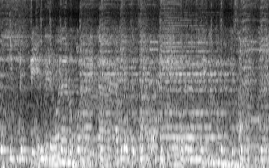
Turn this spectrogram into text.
เออเออเออเออเออเออนี่คือหัวหน้าหนุ่มผู้ทีมงานครับที่ศึกษาว่าที่นี่เรื่องเพลงของทางอีสานในนาม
